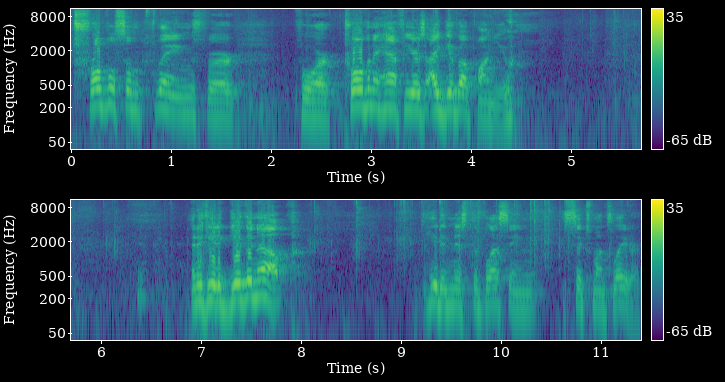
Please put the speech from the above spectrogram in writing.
troublesome things for, for 12 and a half years. I give up on you. And if he'd have given up, he'd have missed the blessing six months later.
